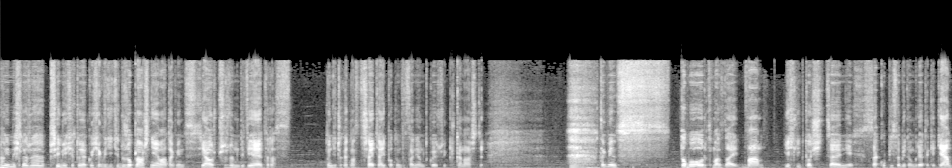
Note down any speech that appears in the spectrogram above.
No i myślę, że przyjmie się to jakoś. Jak widzicie dużo plansz nie ma, tak więc ja już przeszedłem dwie, teraz będzie czekać nas trzecia i potem zostanie nam tylko jeszcze kilkanaście. Tak więc to było Orc Must Die 2. Jeśli ktoś chce, niech zakupi sobie tą grę tak jak ja,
